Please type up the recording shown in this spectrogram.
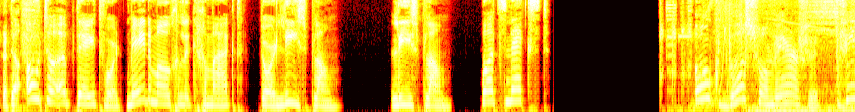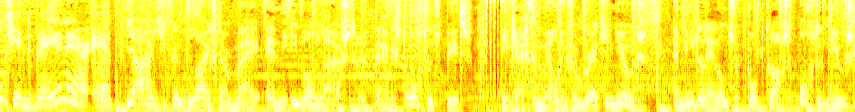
De auto-update wordt mede mogelijk gemaakt door Leaseplan. Leaseplan. What's next? Ook Bas van Werven vind je in de BNR-app. Ja, je kunt live naar mij en Iwan luisteren tijdens de ochtendspits. Je krijgt een melding van Breaking News. En niet alleen onze podcast Ochtendnieuws,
